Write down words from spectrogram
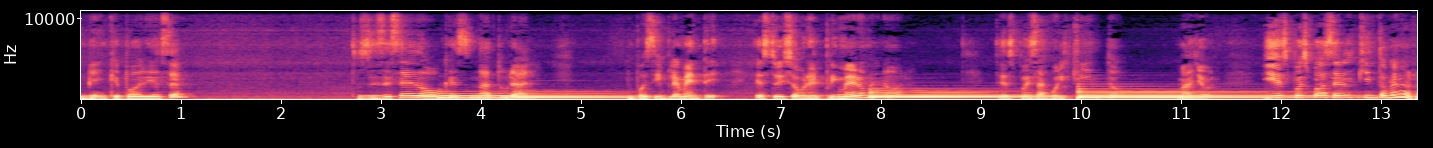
Bien, ¿qué podría ser? Entonces ese do que es natural, pues simplemente estoy sobre el primero menor, después hago el quinto mayor y después puedo hacer el quinto menor.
